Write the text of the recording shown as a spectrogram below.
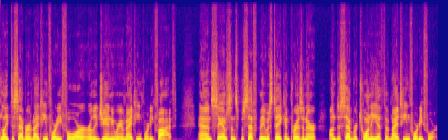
late December of 1944, early January of 1945. And Sampson specifically was taken prisoner on December 20th of 1944,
